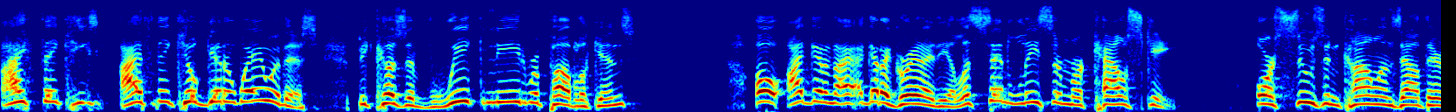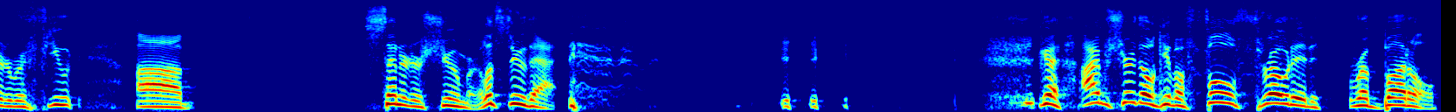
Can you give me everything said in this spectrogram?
I think he's I think he'll get away with this because of weak-kneed Republicans. Oh, I got an I got a great idea. Let's send Lisa Murkowski or Susan Collins out there to refute uh, Senator Schumer. Let's do that. I'm sure they'll give a full-throated rebuttal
